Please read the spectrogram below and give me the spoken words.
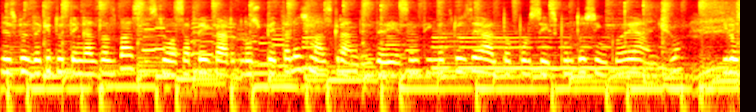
Después de que tú tengas las bases, tú vas a pegar los pétalos más grandes de 10 centímetros de alto por 6.5 de ancho y los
